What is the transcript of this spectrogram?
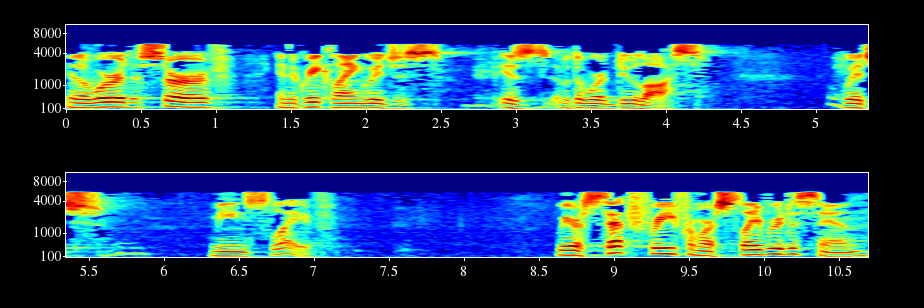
You know, the word serve in the Greek language is, is the word doulos, which means slave. We are set free from our slavery to sin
